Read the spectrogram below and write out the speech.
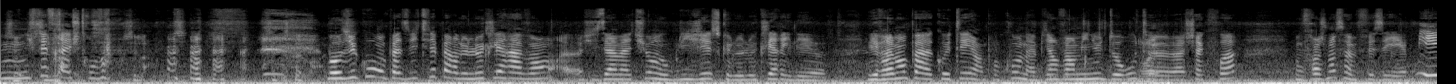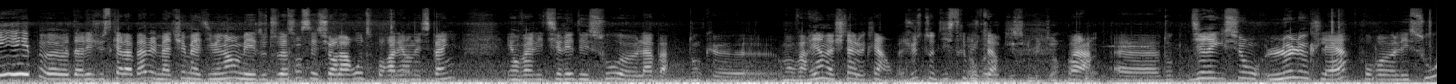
Il fait c'est frais, large. je trouve. C'est là. Bon, du coup, on passe vite fait par le Leclerc avant. Euh, je disais à Mathieu, on est obligé parce que le Leclerc, il est, euh, il est vraiment pas à côté. hein. Pour le coup, on a bien 20 minutes de route Ouais. euh, à chaque fois. Donc, franchement, ça me faisait bip euh, d'aller jusqu'à là-bas. Mais Mathieu m'a dit, mais non, mais de toute façon, c'est sur la route pour aller en Espagne et on va aller tirer des sous euh, là-bas. Donc, on va rien acheter à Leclerc, on va juste au distributeur. au distributeur. Voilà. Ouais. Donc direction le Leclerc pour les sous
